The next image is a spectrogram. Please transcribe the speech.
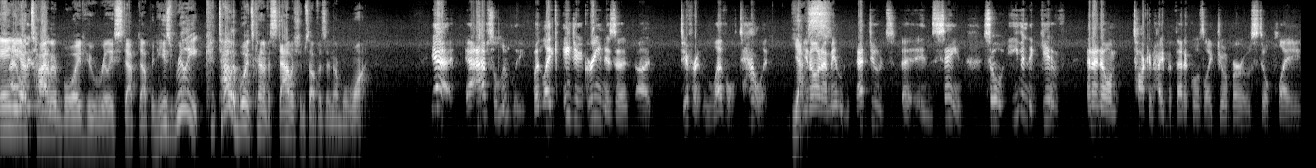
And I you got Tyler wanted- Boyd, who really stepped up, and he's really Tyler Boyd's kind of established himself as a number one. Yeah, yeah, absolutely. But like AJ Green is a, a different level talent. Yes. You know what I mean? That dude's uh, insane. So even to give, and I know I'm talking hypotheticals like Joe Burrow is still playing,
